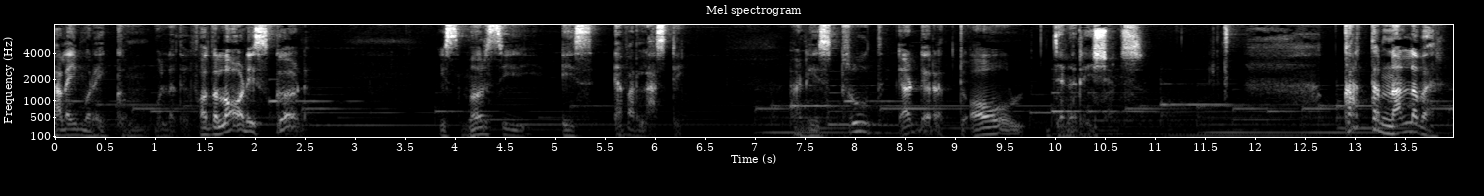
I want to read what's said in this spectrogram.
தலைமுறைக்கும் உள்ளது. For the lord is good is mercy is everlasting and truth truth all generations கர்த்தர் நல்லவர்.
